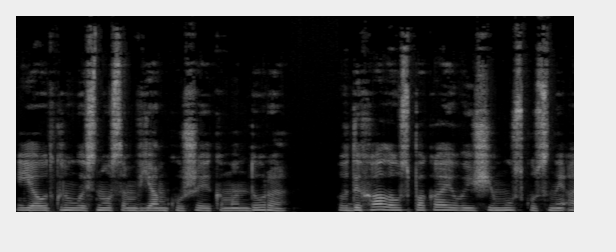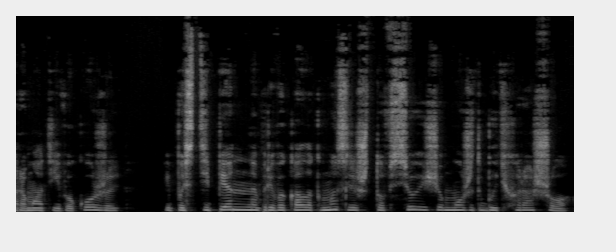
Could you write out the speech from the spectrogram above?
Я уткнулась носом в ямку шеи командора, вдыхала успокаивающий мускусный аромат его кожи и постепенно привыкала к мысли, что все еще может быть хорошо.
